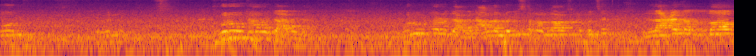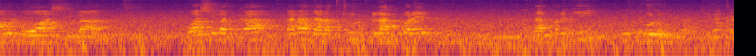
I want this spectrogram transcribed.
গরু? গরু উঠানো যাবে না। উঠানো যাবে না। আল্লাহ নবী ওয়াসাল্লাম বলছেন যারা চুল করে। তারপরে কি? ঠিক আছে?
